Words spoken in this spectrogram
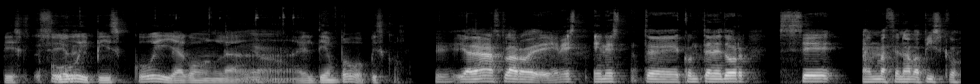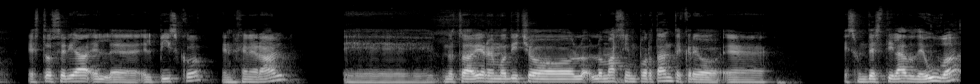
piscu Sí, el- y piscu y ya con la el tiempo pisco Sí, Y además, claro, en este, en este contenedor se almacenaba pisco. Esto sería el, eh, el pisco en general. Eh, no, todavía no hemos dicho lo, lo más importante, creo. eh, es un destilado de uva.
